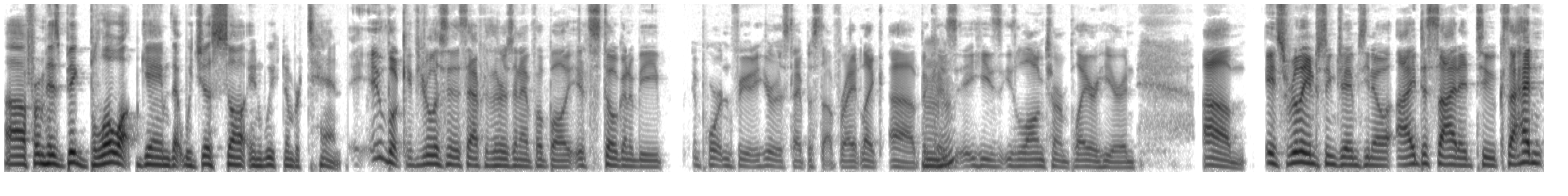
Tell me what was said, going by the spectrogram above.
uh, from his big blow up game that we just saw in week number 10. It- look, if you're listening to this after Thursday night football, it's still going to be important for you to hear this type of stuff, right? Like, uh, because he's he's a long term player here, and um, it's really interesting, James. You know, I decided to because I hadn't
